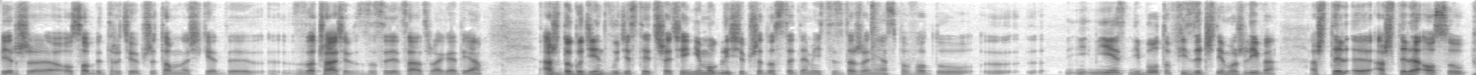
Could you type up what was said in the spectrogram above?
pierwsze osoby traciły przytomność, kiedy zaczęła się w zasadzie cała tragedia. Aż do godziny 23 nie mogli się przedostać na miejsce zdarzenia z powodu. Nie, nie było to fizycznie możliwe. Aż, ty, aż tyle osób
